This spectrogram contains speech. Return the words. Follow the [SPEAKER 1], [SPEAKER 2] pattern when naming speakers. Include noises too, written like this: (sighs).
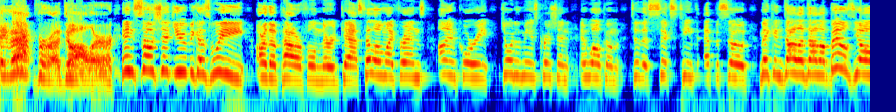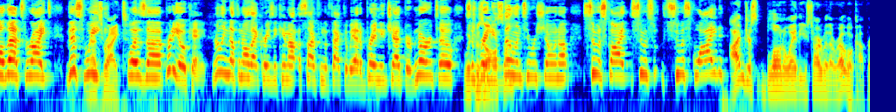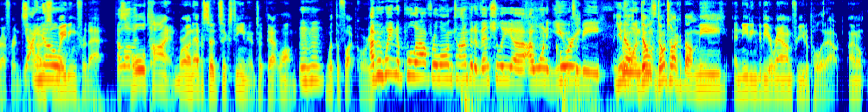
[SPEAKER 1] Buy that for a dollar! And so should you because we are the powerful Nerdcast. Hello, my friends. I am Corey. Joined with me is Christian, and welcome to the 16th episode, making dollar dollar bills, y'all. That's right. This week
[SPEAKER 2] That's right.
[SPEAKER 1] was uh, pretty okay. Really, nothing all that crazy came out aside from the fact that we had a brand new chapter of Naruto,
[SPEAKER 2] Which
[SPEAKER 1] some
[SPEAKER 2] was
[SPEAKER 1] brand
[SPEAKER 2] awesome.
[SPEAKER 1] new villains who were showing up, Suicide, Suicide, Suicide.
[SPEAKER 2] I'm just blown away that you started with a RoboCop reference.
[SPEAKER 1] Yeah, I
[SPEAKER 2] was
[SPEAKER 1] know.
[SPEAKER 2] waiting for that this
[SPEAKER 1] love it.
[SPEAKER 2] whole time. We're on episode 16, and it took that long. Mm-hmm. What the fuck, Corey?
[SPEAKER 1] I've been waiting to pull it out for a long time, but eventually, uh, I wanted you
[SPEAKER 2] Corey,
[SPEAKER 1] to be
[SPEAKER 2] you
[SPEAKER 1] the
[SPEAKER 2] know,
[SPEAKER 1] one
[SPEAKER 2] don't
[SPEAKER 1] who's-
[SPEAKER 2] don't talk about me and needing to be around for you to pull it out. I don't.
